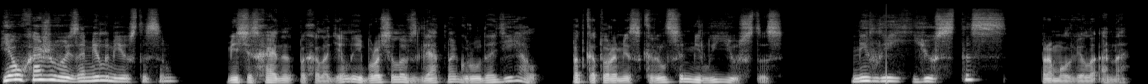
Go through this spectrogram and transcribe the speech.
«Я ухаживаю за милым Юстасом». Миссис Хайнет похолодела и бросила взгляд на груду одеял, под которыми скрылся милый Юстас. «Милый Юстас?» — промолвила она.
